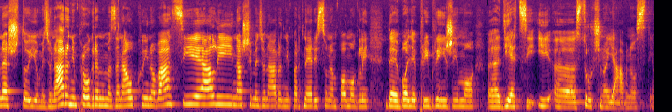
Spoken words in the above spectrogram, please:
nešto i o međunarodnim programima za nauku i inovacije, ali i naši međunarodni partneri su nam pomogli da je bolje približimo e, djeci i e, stručnoj javnosti.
